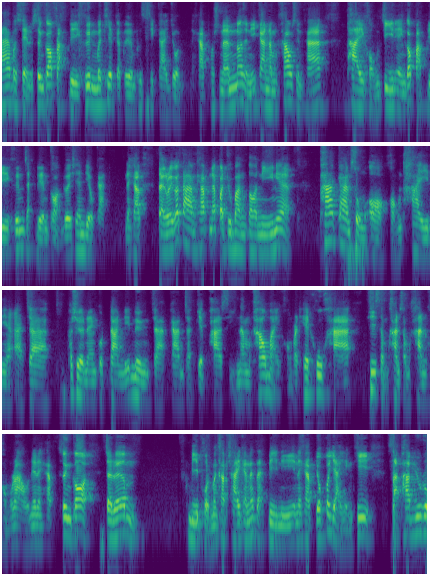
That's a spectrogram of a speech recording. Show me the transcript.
7.5%ซึ่งก็ปรับดีขึ้นเมื่อเทียบกับเดือนพฤศจิกายนนะครับ เพราะฉะนั้นนอกจากนี้การนำเข้าสินค้าไทยของจีนเองก็ปรับดีขึ้นจากเดือนก่อนด้วยเช่นเดียวกันนะครับ แต่อะไรก็ตามครับณปัจจุบันตอนนี้เนี่ยภาคการส่งออกของไทยเนี่ยอาจจะเผชิญแรงกดดันนิดนึงจากการจัดเก็บภาษีนำเข้าใหม่ของประเทศคู่ค้าที่สำคัญสำคัญของเราเนี่ยนะครับ ซึ่งก็จะเริ่ม มีผลบังคับใช้กันตั้งแต่ปีนี้นะครับ ยกตัวอย่างอย่างที่สหภาพยุโร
